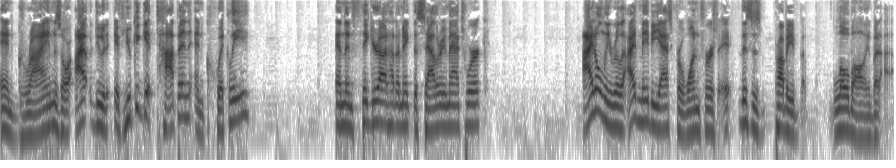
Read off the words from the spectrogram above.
and Grimes, or I dude, if you could get Toppin and Quickley and then figure out how to make the salary match work I'd only really, I'd maybe ask for one first. It, this is probably lowballing, but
